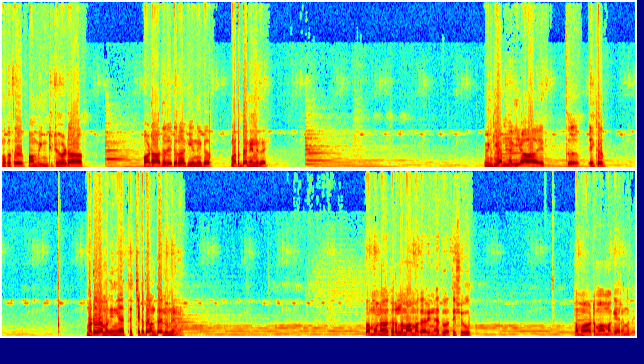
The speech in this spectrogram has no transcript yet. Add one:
මොකත මම වින්ටිට වඩා වාට ආදරය කරා කියන එක මට දැනෙන්න දැයි. වින්ඩි යන්න ගියා. එත් එක මට යමකින් ඇත්තච්ච එක තවන් දැනුන නෑ. මොනා කරලා මා මගරින් හැදුව අතිශූ මම ආට මා මගෑරණ දෙ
